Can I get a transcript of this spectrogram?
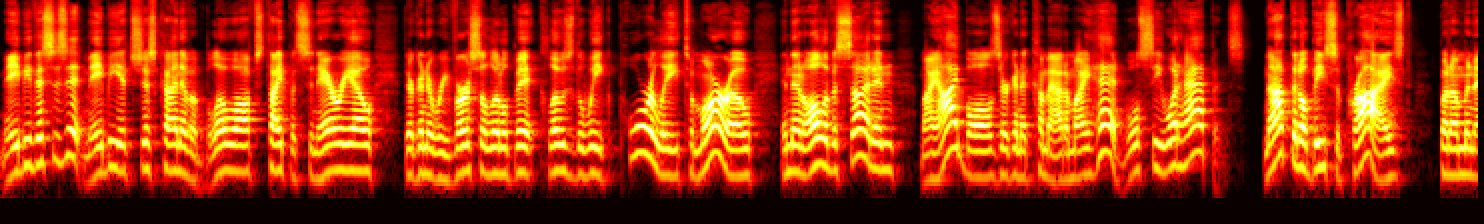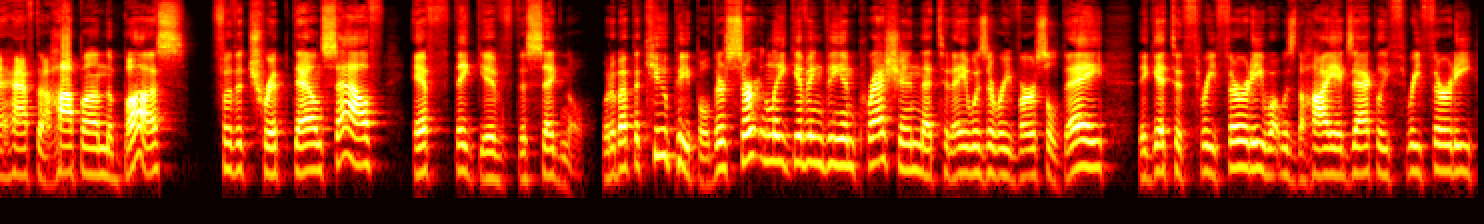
Maybe this is it. Maybe it's just kind of a blow offs type of scenario. They're going to reverse a little bit, close the week poorly tomorrow, and then all of a sudden, my eyeballs are going to come out of my head. We'll see what happens. Not that I'll be surprised, but I'm going to have to hop on the bus for the trip down south if they give the signal. What about the Q people? They're certainly giving the impression that today was a reversal day. They get to 330. What was the high exactly? 330,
